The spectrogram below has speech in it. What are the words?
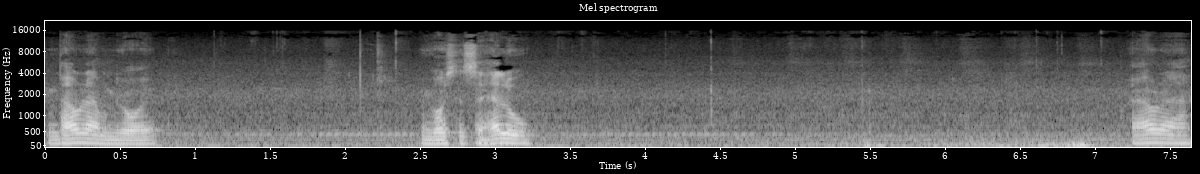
Mình tháo ra mình gọi. Mình gọi sạch sẽ luôn tháo ra.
